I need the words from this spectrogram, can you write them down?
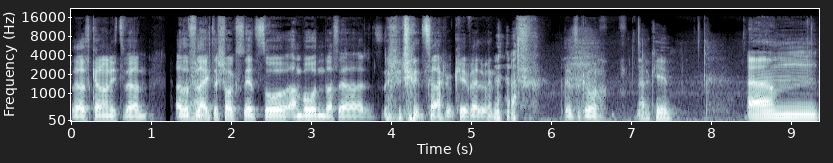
Das kann auch nichts werden. Also ja. vielleicht ist Schocks jetzt so am Boden, dass er sagt, okay, Valorant, let's go. Okay. Ähm,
